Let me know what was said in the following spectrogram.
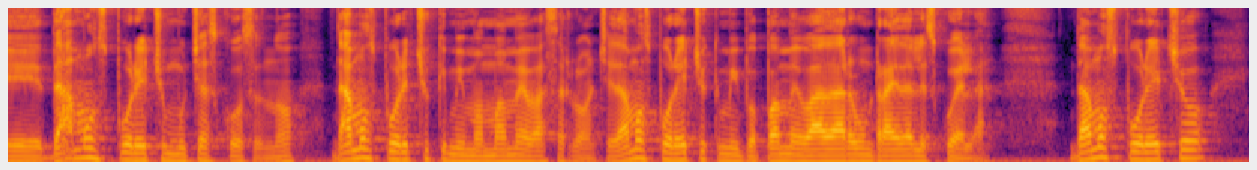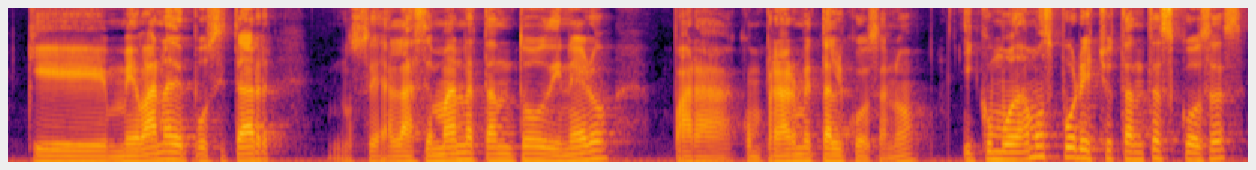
eh, damos por hecho muchas cosas, ¿no? Damos por hecho que mi mamá me va a hacer lonche, damos por hecho que mi papá me va a dar un ride a la escuela, damos por hecho que me van a depositar, no sé, a la semana tanto dinero para comprarme tal cosa, ¿no? Y como damos por hecho tantas cosas,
